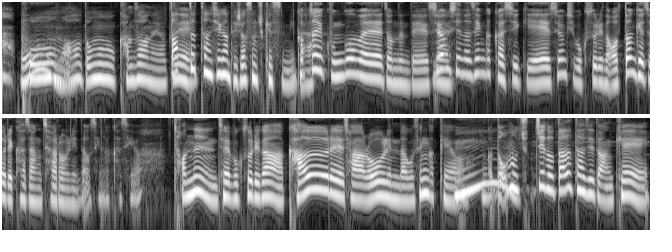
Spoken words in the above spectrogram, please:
봄, 아, 너무 감사하네요. 네. 따뜻한 네. 시간 되셨으면 좋겠습니다. 갑자기 궁금해졌는데, 수영 씨는 네. 생각하시기에 수영 씨 목소리는 어떤 계절이 가장 잘 어울린다고 생각하세요? 저는 제 목소리가 가을에 잘 어울린다고 생각해요. 음~ 뭔가 너무 춥지도 따뜻하지도 않게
